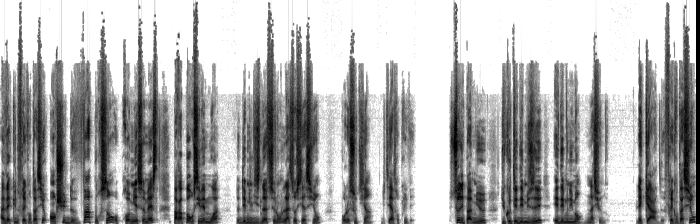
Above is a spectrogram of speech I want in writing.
avec une fréquentation en chute de 20% au premier semestre par rapport aux six mêmes mois de 2019 selon l'Association pour le soutien du théâtre privé. Ce n'est pas mieux du côté des musées et des monuments nationaux. L'écart de fréquentation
